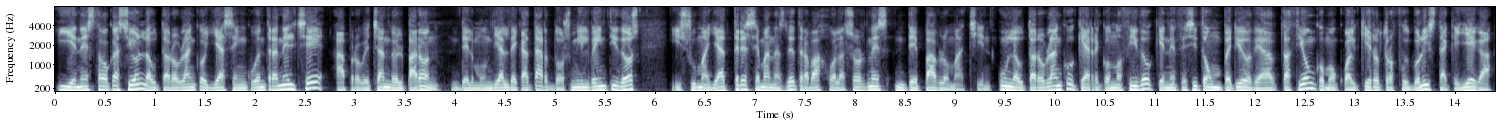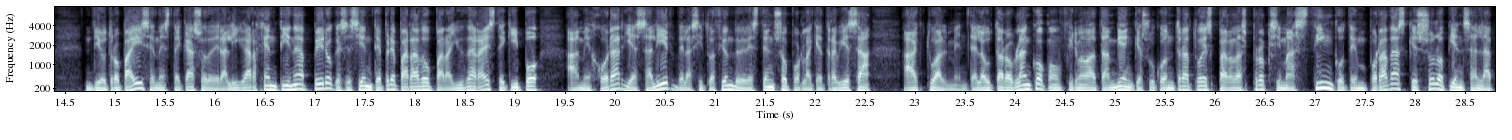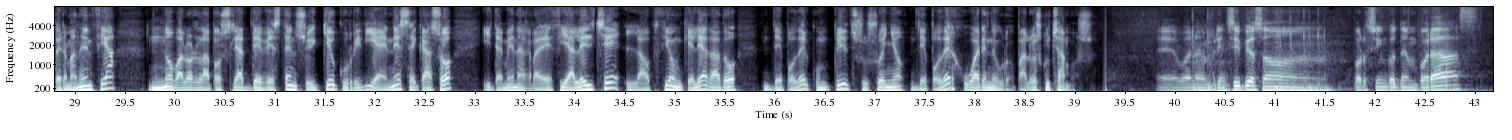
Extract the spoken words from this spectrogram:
y en esta ocasión Lautaro Blanco ya se encuentra en Elche, aprovechando el parón del Mundial de Qatar 2022 y suma ya tres semanas de trabajo a las órdenes de Pablo Machín. Un Lautaro Blanco que ha reconocido que necesita un periodo de adaptación como cualquier otro futbolista que llega de otro país, en este caso de la Liga Argentina, pero que se siente preparado para ayudar a este equipo a mejorar y a salir de la situación de descenso por la que atraviesa actualmente. Lautaro Blanco confirmaba también que su contrato es para las próximas cinco temporadas, que solo piensa en la permanencia, no valora la posibilidad de descenso y qué ocurriría en ese caso, y también agradecía al Elche la opción que le ha dado de poder cumplir su sueño de poder jugar en Europa. Lo escuchamos. Eh, bueno, en principio son por cinco temporadas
